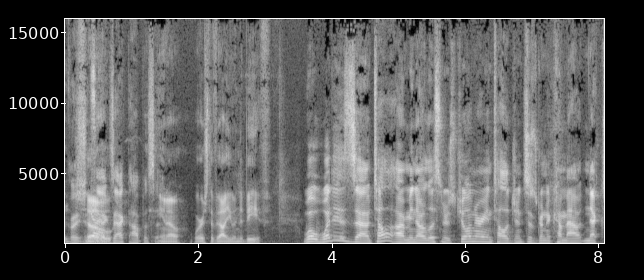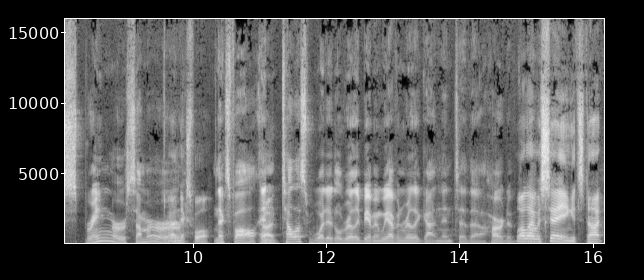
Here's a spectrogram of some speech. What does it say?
Exactly. So- yeah, exact opposite. You know, where's the value in the beef? Well, what is uh, tell? I mean, our listeners, culinary intelligence is going to come out next spring or summer or Uh, next fall. Next fall, and Uh, tell us what it'll really be. I mean, we haven't really gotten into the heart of. Well, the I was saying it's not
